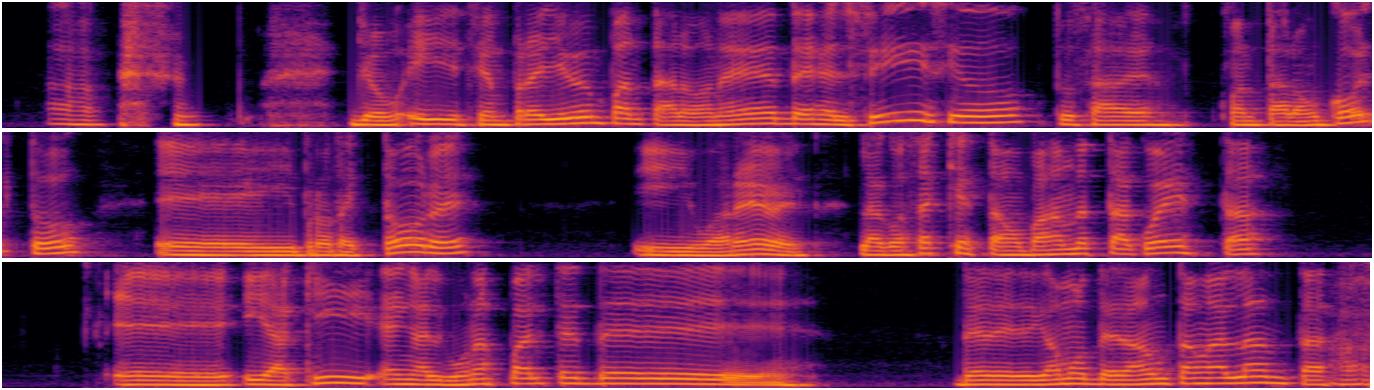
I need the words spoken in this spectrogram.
Ajá. Yo, y siempre llevo en pantalones de ejercicio, tú sabes, pantalón corto eh, y protectores y whatever. La cosa es que estamos bajando esta cuesta eh, y aquí en algunas partes de, de, digamos, de Downtown Atlanta Ajá.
